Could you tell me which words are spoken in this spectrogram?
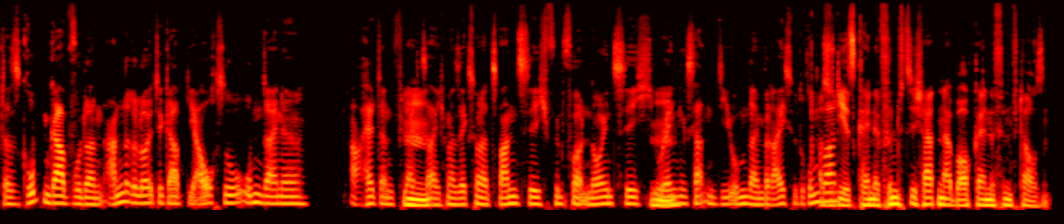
dass es Gruppen gab, wo dann andere Leute gab, die auch so um deine halt dann vielleicht, Mhm. sage ich mal, 620, 590 Mhm. Rankings hatten, die um deinen Bereich so drum Also waren. die jetzt keine 50 hatten, aber auch keine 5000.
